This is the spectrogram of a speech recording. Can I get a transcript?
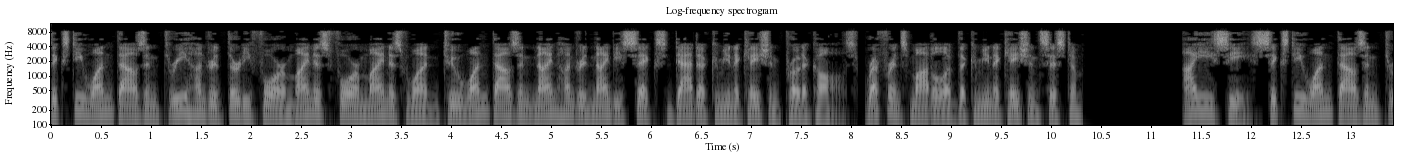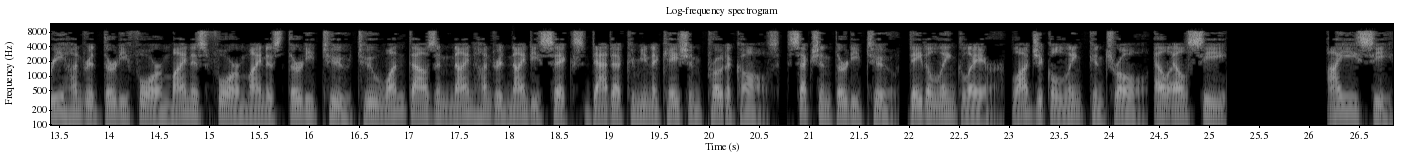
61334-4-1 to 1996 Data Communication Protocols, reference model of the communication system. IEC 61334-4-32 to 1996 Data Communication Protocols, Section 32, Data Link Layer, Logical Link Control LLC IEC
